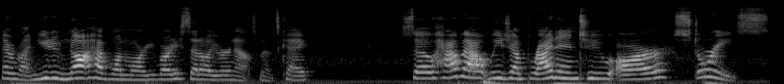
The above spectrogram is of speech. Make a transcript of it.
Never mind. You do not have one more. You've already said all your announcements, Kay. So how about we jump right into our stories?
